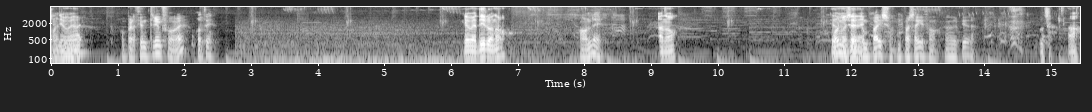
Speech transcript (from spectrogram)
Bueno. ¿eh? Operación Triunfo, ¿eh? Ote. Que me tiro, ¿no? ¿A dónde? Ah, no. Que Coño, no se tiene- un país, un pasadizo es de piedra. Puta. Ah.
